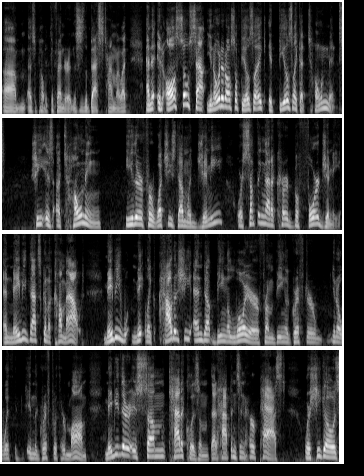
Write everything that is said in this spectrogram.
um, as a public defender, and this is the best time of my life. And it also sound, you know what it also feels like? It feels like atonement. She is atoning either for what she's done with Jimmy or something that occurred before Jimmy, and maybe that's going to come out maybe may, like how does she end up being a lawyer from being a grifter you know with in the grift with her mom? Maybe there is some cataclysm that happens in her past where she goes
